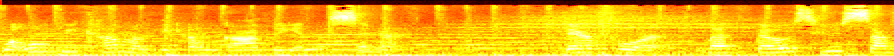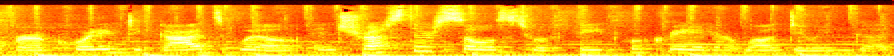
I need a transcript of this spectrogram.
what will become of the ungodly and the sinner? Therefore, let those who suffer according to God's will entrust their souls to a faithful Creator while doing good.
